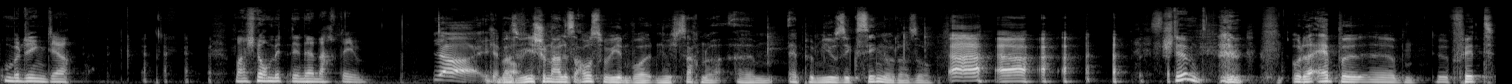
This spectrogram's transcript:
Unbedingt, ja. Mach ich noch mitten in der Nacht eben. Ja, genau. Was wir schon alles ausprobieren wollten. Ich sag nur ähm, Apple Music Sing oder so. Stimmt. oder Apple ähm, Fit.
